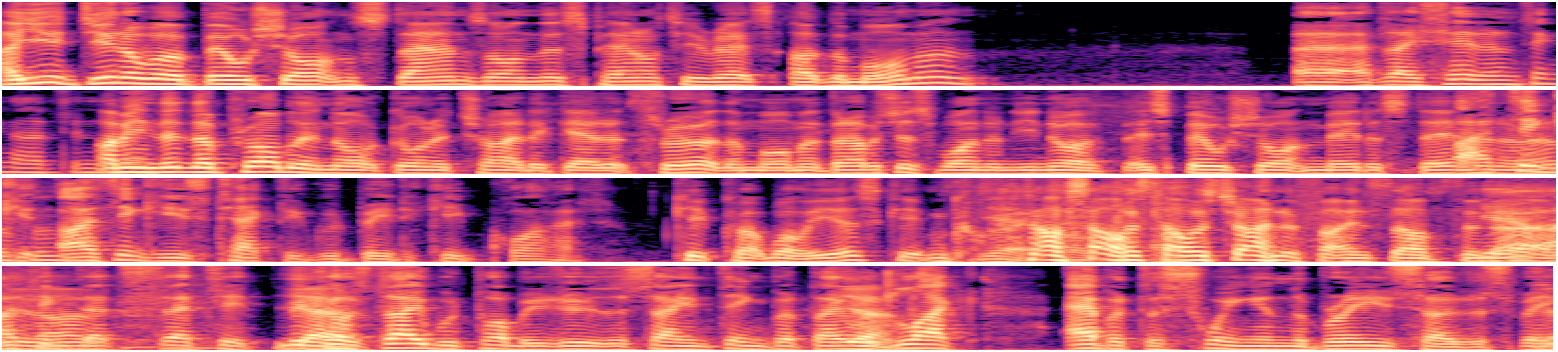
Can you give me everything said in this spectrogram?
Are you? Do you know where Bill Shorten stands on this penalty rates at the moment? Uh, have they said anything? I didn't. I mean, they- they're probably not going to try to get it through at the moment. But I was just wondering, you know, has Bill Shorten made a statement? I think? I think his tactic would be to keep quiet. keep quiet. Well, he is keeping quiet. Yeah, I, was, I, was, I was trying to find something. Yeah, out, I think know. that's that's it. Yeah. Because they would probably do the same thing, but they Yeah. would like Abbott to swing in the breeze, so to speak,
